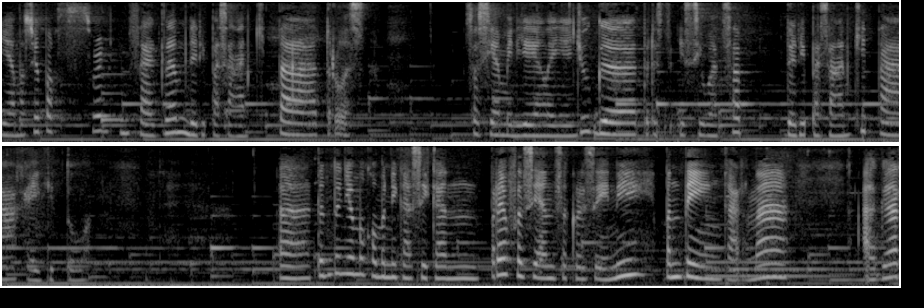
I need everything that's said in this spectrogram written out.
ya maksudnya password Instagram dari pasangan kita terus sosial media yang lainnya juga terus isi WhatsApp dari pasangan kita kayak gitu. Uh, tentunya mengkomunikasikan privacy and secrecy ini penting karena agar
